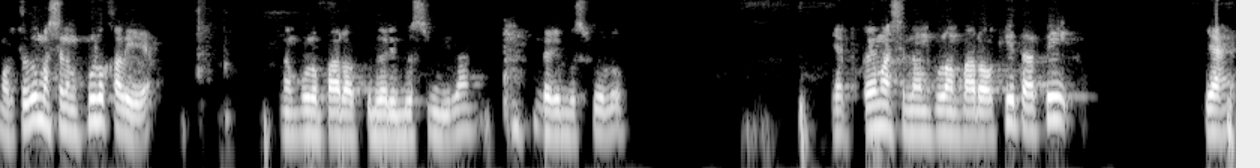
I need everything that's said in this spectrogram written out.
waktu itu masih 60 kali ya, 60 paroki 2009, 2010. Ya pokoknya masih 60 paroki, tapi yang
